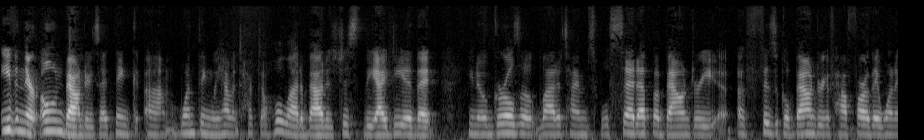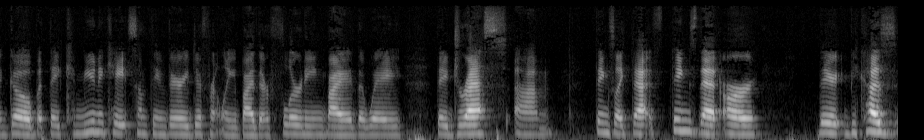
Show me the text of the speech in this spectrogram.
even their own boundaries. I think um, one thing we haven't talked a whole lot about is just the idea that you know girls a lot of times will set up a boundary, a physical boundary of how far they want to go, but they communicate something very differently by their flirting, by the way they dress, um, things like that. Things that are there because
